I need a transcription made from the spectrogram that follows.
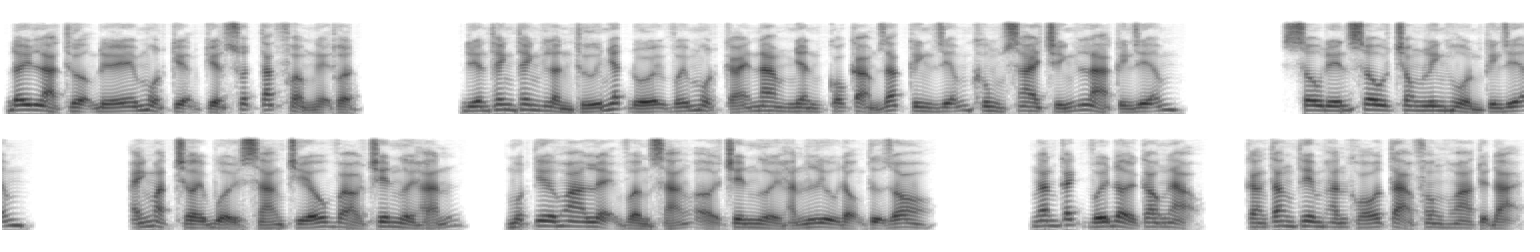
Đây là thượng đế một kiện kiệt xuất tác phẩm nghệ thuật. Điền thanh thanh lần thứ nhất đối với một cái nam nhân có cảm giác kinh diễm không sai chính là kinh diễm. Sâu đến sâu trong linh hồn kinh diễm. Ánh mặt trời buổi sáng chiếu vào trên người hắn, một tia hoa lệ vầng sáng ở trên người hắn lưu động tự do. Ngăn cách với đời cao ngạo, càng tăng thêm hắn khó tả phong hoa tuyệt đại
